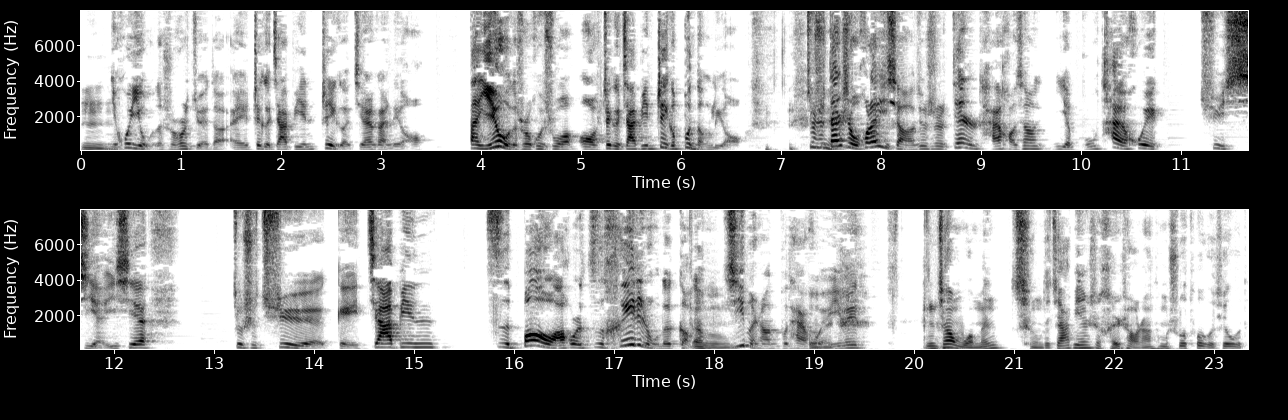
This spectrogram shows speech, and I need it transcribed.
嗯，你会有的时候觉得，哎，这个嘉宾这个竟然敢聊，但也有的时候会说，哦，这个嘉宾这个不能聊，就是，但是我后来一想，就是电视台好像也不太会去写一些，就是去给嘉宾自爆啊或者自黑这种的梗，嗯基本上不太会，因为你像我们请的嘉宾是很少让他们说脱口秀的，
